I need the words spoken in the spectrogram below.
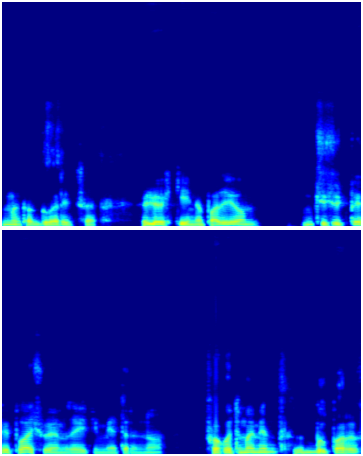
Мы, как говорится, легкие на подъем. Чуть-чуть переплачиваем за эти метры, но в какой-то момент был порыв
